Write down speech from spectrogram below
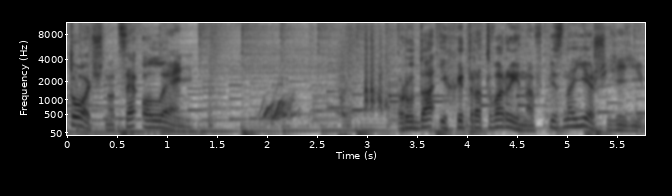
Точно, це олень. Руда і хитра тварина, впізнаєш її.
